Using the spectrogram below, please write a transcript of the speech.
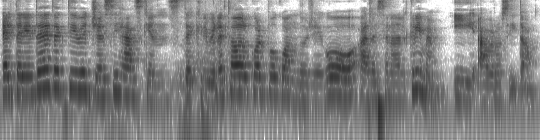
El teniente detective Jesse Haskins describió el estado del cuerpo cuando llegó a la escena del crimen y abro cita.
